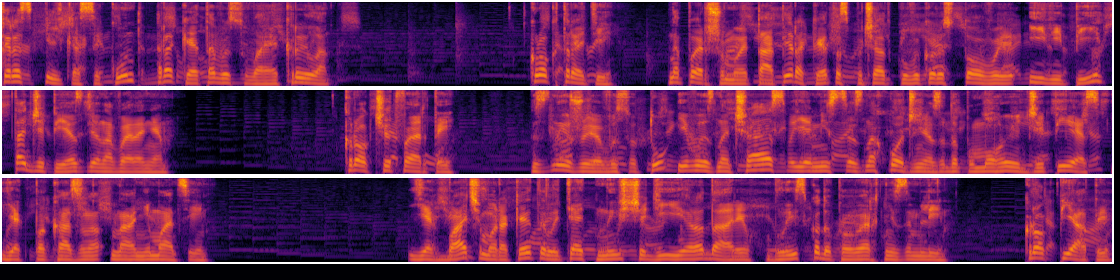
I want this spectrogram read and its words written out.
Через кілька секунд ракета висуває крила. Крок третій. На першому етапі ракета спочатку використовує EVP та GPS для наведення. Крок четвертий. Знижує висоту і визначає своє місце знаходження за допомогою GPS, як показано на анімації. Як бачимо, ракети летять нижче дії радарів, близько до поверхні землі. Крок п'ятий.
